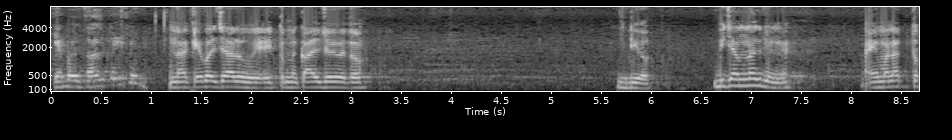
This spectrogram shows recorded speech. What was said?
કેબલ ચાલતી છે ને ના કેબલ ચાલુ હોય એ તમે કાલ જોયો તો લ્યો. બીજામાં નાખજો ને. એમાં નાખતો.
